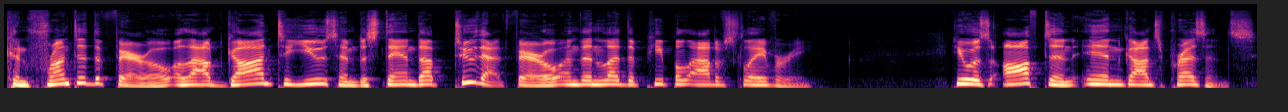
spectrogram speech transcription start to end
confronted the Pharaoh, allowed God to use him to stand up to that Pharaoh, and then led the people out of slavery. He was often in God's presence.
